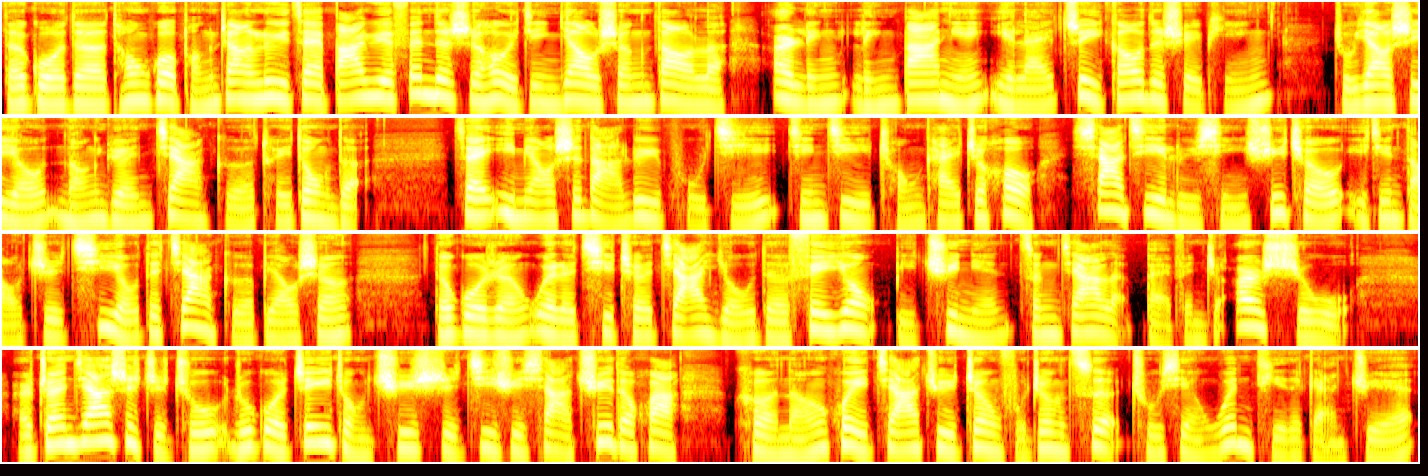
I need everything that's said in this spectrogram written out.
德国的通货膨胀率在八月份的时候已经跃升到了二零零八年以来最高的水平，主要是由能源价格推动的。在疫苗施打率普及、经济重开之后，夏季旅行需求已经导致汽油的价格飙升。德国人为了汽车加油的费用比去年增加了百分之二十五。而专家是指出，如果这一种趋势继续下去的话，可能会加剧政府政策出现问题的感觉。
